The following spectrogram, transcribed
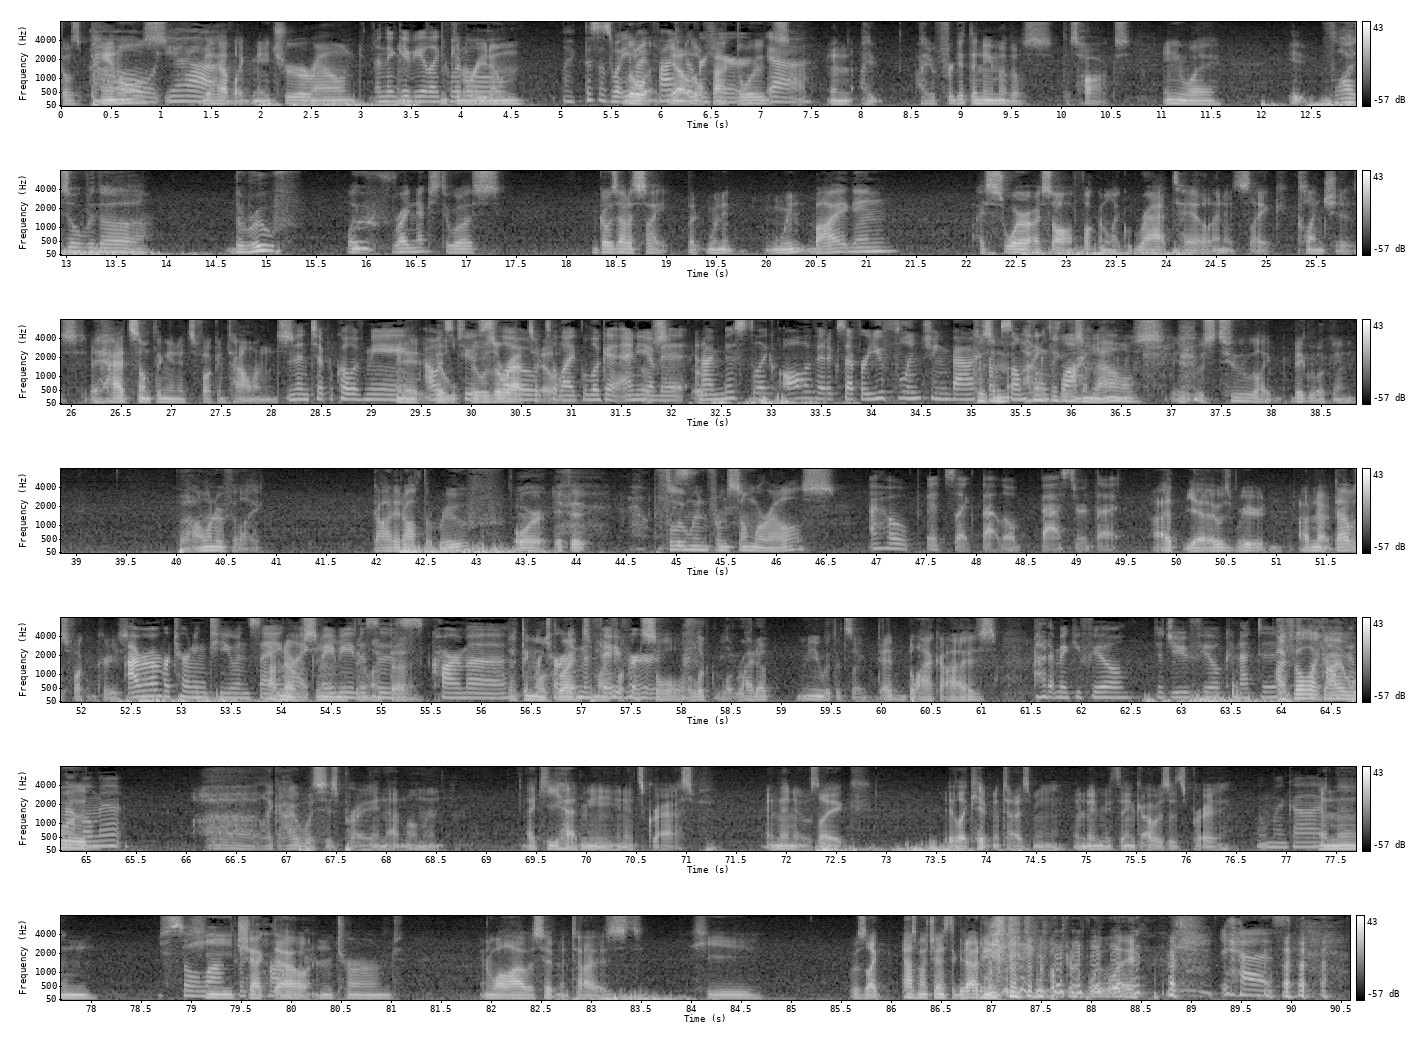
those panels. Oh, yeah. They have like nature around. And they give you, like, you can read them. like this is what you Little- might find yeah, over little here. factoids. Yeah. and I I forget the name of those those hawks. Anyway, it flies over the the roof, like right next to us, and goes out of sight. But when it went by again, I swear I saw a fucking like rat tail, and it's like clenches. It had something in its fucking talons. And then typical of me, it- I was it- too it was a slow to like look at any It of it, and I missed like all of it except for you flinching back from I something don't think flying. it was a mouse. It was too like big looking. But I wonder if it like got it off the roof or if it I flew in from somewhere else. I hope it's like that little bastard that I yeah, it was weird. I've never that was fucking crazy. I remember turning to you and saying like maybe this like is karma that thing looked right into my favor. fucking soul. It looked lo- right up me with its like dead black eyes. How'd it make you feel? Did you feel connected? I felt like I would- that moment? Uh, like I was his prey in that moment. Like he had me in its grasp, and then it was like it like hypnotized me and made me think I was its prey. Oh my god! And then locked he checked out and turned, and while I was hypnotized, he was like, "Now's my chance to get out of here," fucking flew away. Yes,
